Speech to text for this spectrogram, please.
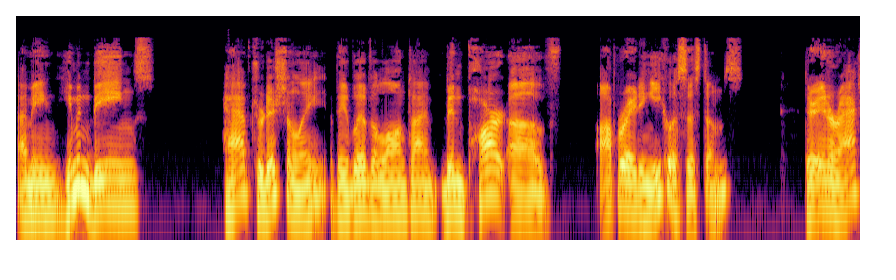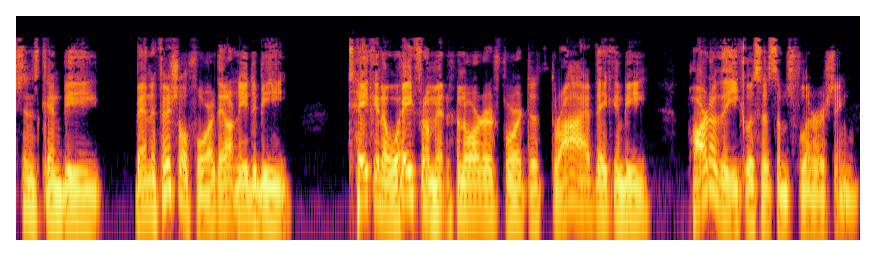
I mean, human beings have traditionally, if they've lived a long time, been part of operating ecosystems. Their interactions can be beneficial for it. They don't need to be taken away from it in order for it to thrive. They can be part of the ecosystem's flourishing.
